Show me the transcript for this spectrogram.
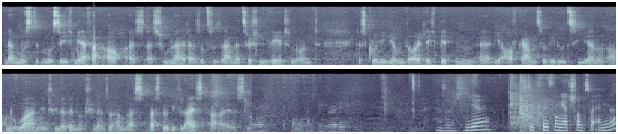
Und dann musste, musste ich mehrfach auch als, als Schulleiter sozusagen dazwischen grätschen und das Kollegium deutlich bitten, äh, die Aufgaben zu reduzieren und auch ein Ohr an den Schülerinnen und Schülern zu haben, was, was wirklich leistbar ist. Also hier ist die Prüfung jetzt schon zu Ende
